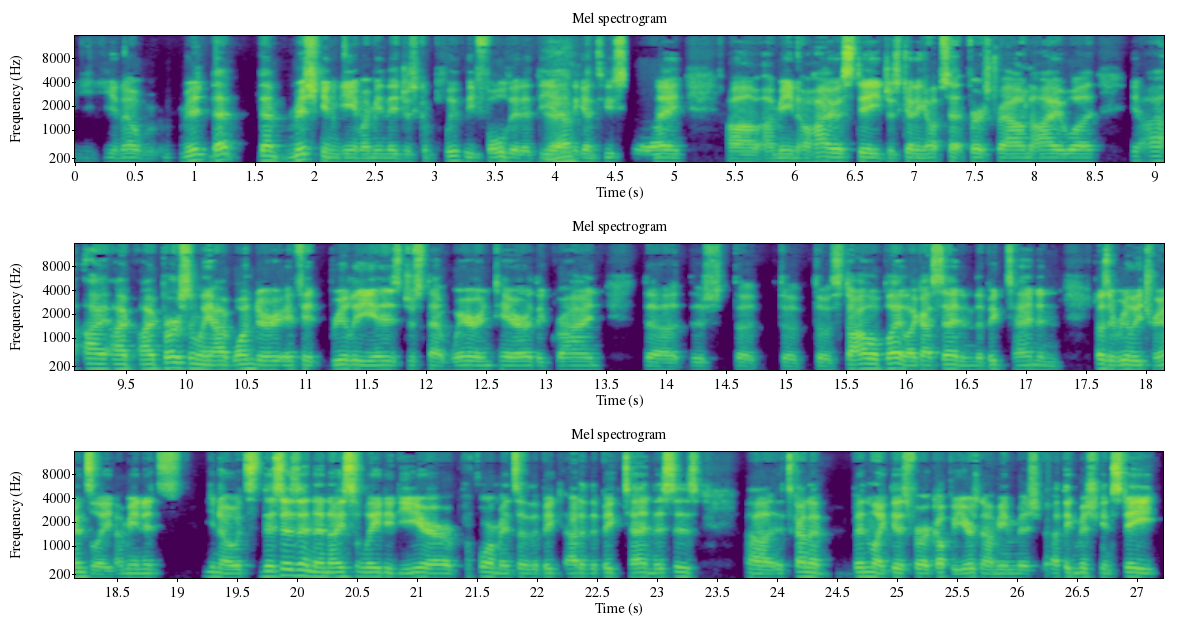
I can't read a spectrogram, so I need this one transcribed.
you know that that Michigan game. I mean, they just completely folded at the Yeah. end against UCLA. Uh, I mean, Ohio State just getting upset first round. Iowa. You know, I, I, I personally, I wonder if it really is just that wear and tear, the grind, the the the the, the style of play. Like I said in the Big Ten, and does it really translate? I mean, it's you know, it's this isn't an isolated year or performance of the big out of the Big Ten. This is uh, it's kind of been like this for a couple of years now. I mean, Mich- I think Michigan State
